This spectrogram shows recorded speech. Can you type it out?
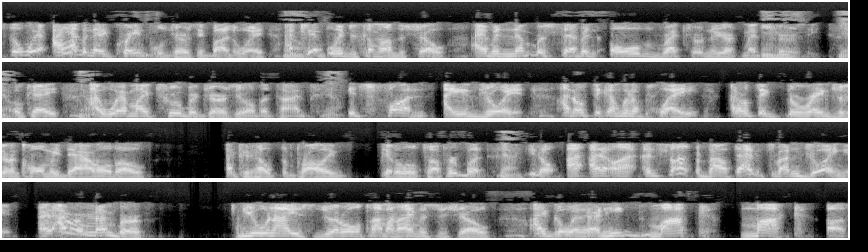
still wear. I have an Ed Kranepool jersey, by the way. I can't believe he's coming on the show. I have a number seven old retro New York Mets Mm-hmm. jersey. Yeah. Okay. Yeah. I wear my Trouba jersey all the time. Yeah. It's fun. I enjoy it. I don't think I'm going to play. I don't think the Rangers are going to call me down, although I could help them probably get a little tougher. But you know, I, I, I, it's not about that. It's about enjoying it. And I remember you and I used to do it all the time on Imus's show. I'd go in there and he'd mock mock us.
